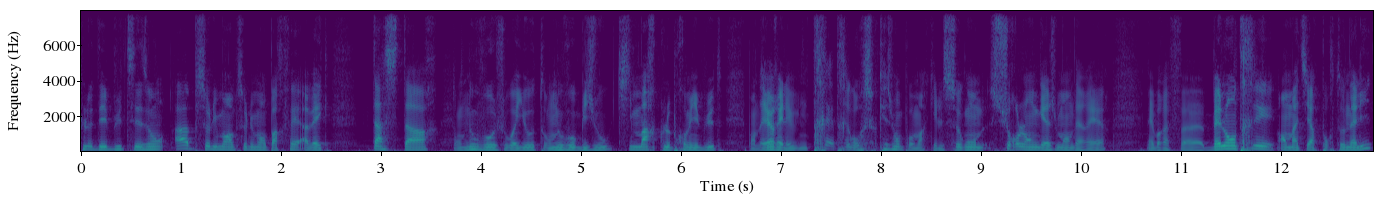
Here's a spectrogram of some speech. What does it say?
le début de saison absolument, absolument parfait avec ta star, ton nouveau joyau, ton nouveau bijou qui marque le premier but. Bon d'ailleurs il a eu une très très grosse occasion pour marquer le second sur l'engagement derrière. Mais bref, euh, belle entrée en matière pour Tonali.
